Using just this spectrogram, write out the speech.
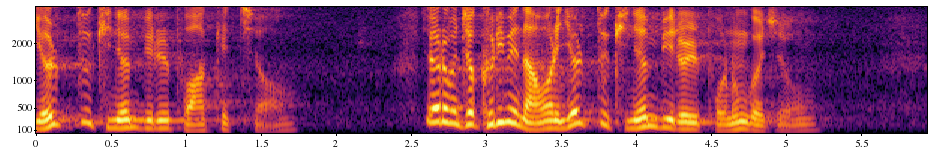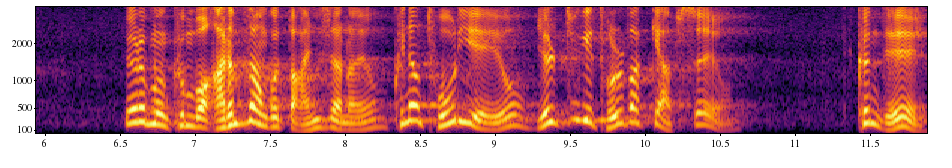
열두 기념비를 보았겠죠. 여러분 저 그림에 나오는 열두 기념비를 보는 거죠. 여러분 그 뭐 아름다운 것도 아니잖아요. 그냥 돌이에요. 12개 돌밖에 없어요. 근데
